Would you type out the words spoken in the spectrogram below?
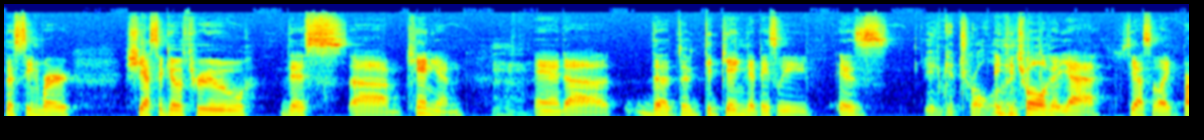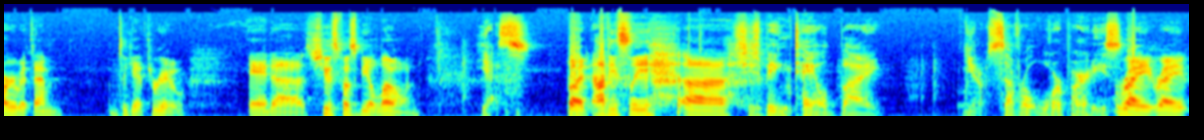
this scene where she has to go through this um, canyon, and uh, the, the the gang that basically is in control. in of it. control of it. Yeah, she has to like barter with them to get through, and uh, she was supposed to be alone, Yes, but obviously, uh, she's being tailed by you know several war parties. right, right,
